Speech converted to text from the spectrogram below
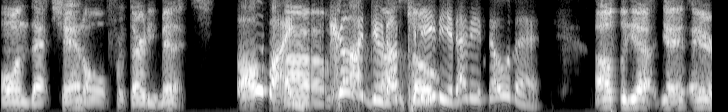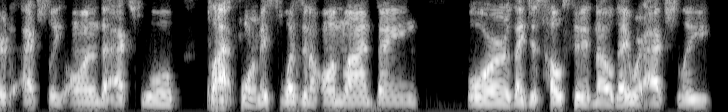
on that channel for 30 minutes. Oh my um, god, dude, I'm so, Canadian. I didn't know that. Oh yeah, yeah, it aired actually on the actual platform. This wasn't an online thing or they just hosted it. No, they were actually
